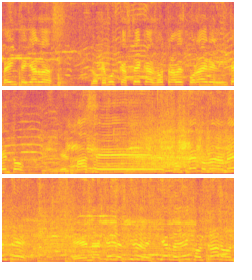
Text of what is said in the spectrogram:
20 yardas. Lo que busca Aztecas, otra vez por aire el intento. El pase completo nuevamente. En aquella esquina de la izquierda ya encontraron.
